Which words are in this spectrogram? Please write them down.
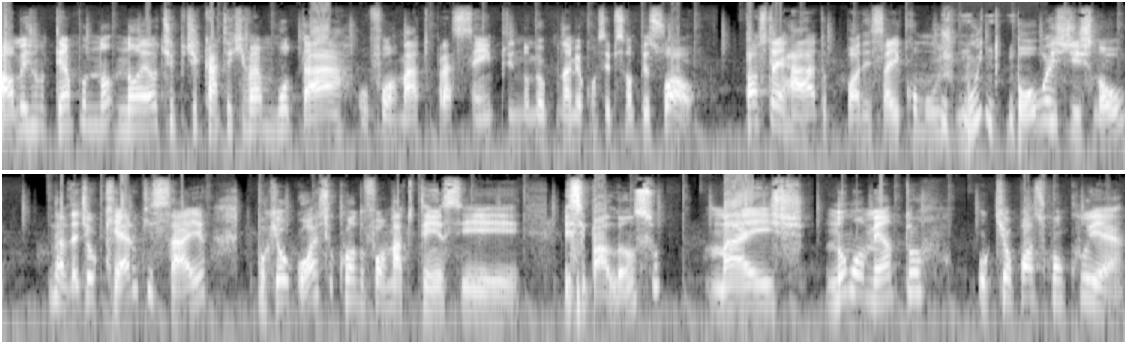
ao mesmo tempo não, não é o tipo de carta que vai mudar o formato para sempre meu, na minha concepção pessoal. Posso estar errado, podem sair comuns muito boas de Snow, na verdade, eu quero que saia, porque eu gosto quando o formato tem esse, esse balanço. Mas, no momento, o que eu posso concluir é:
